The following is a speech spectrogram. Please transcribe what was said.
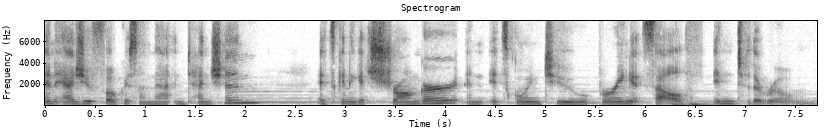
And as you focus on that intention, it's going to get stronger and it's going to bring itself into the room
